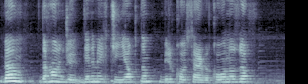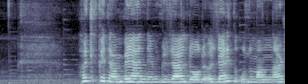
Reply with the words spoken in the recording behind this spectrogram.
Ben daha önce denemek için yaptım. Bir konserve kavanozu. Hakikaten beğendim, güzel de oldu. Özellikle uzmanlar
